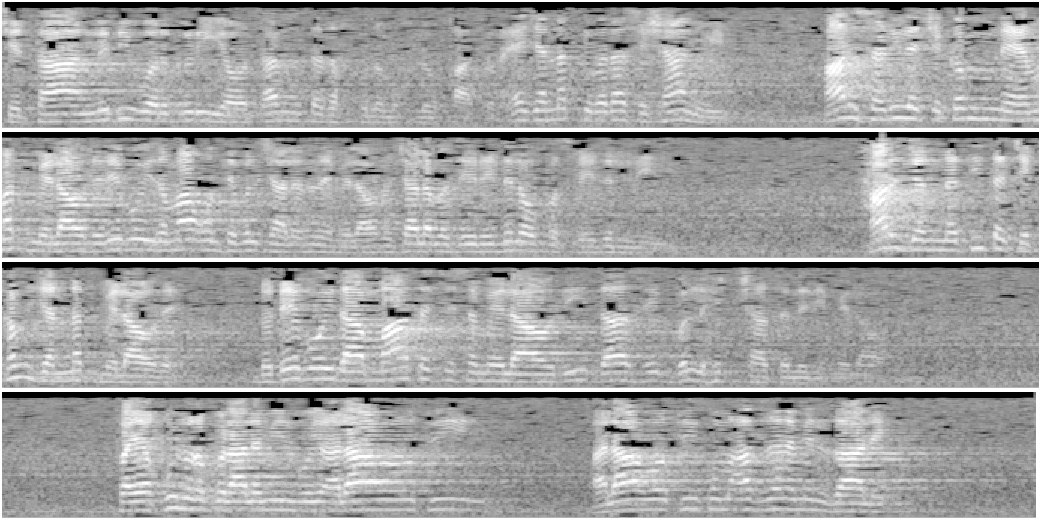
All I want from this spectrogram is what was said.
چې تا ندی ورکړي یو تن ته د خپل مخلوقاتو نه جنت کې ودا شان وي هر سړی له چکم نعمت ملاو دی وای زما غون ته بل چاله نه ملاو نو چاله وزیرې دل او پسې دل نه هر جنتی ته چکم جنت ملاو دی نو دی وای دا ما ته چې سملاو دی دا سه بل هیڅ چاته نه دی ملاو فیقول رب العالمین وای الا وتی الا وتیکم افضل من ذلک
